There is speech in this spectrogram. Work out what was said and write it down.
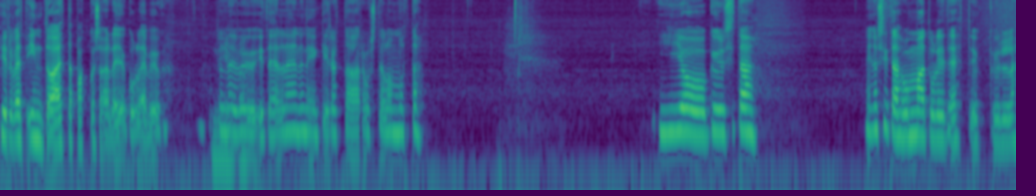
hirveät intoa, että pakko saada joku levy niinpä. levy itselleen, niin kirjoittaa arvostelun, mutta joo, kyllä sitä, niin no sitä hommaa tuli tehty kyllä.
